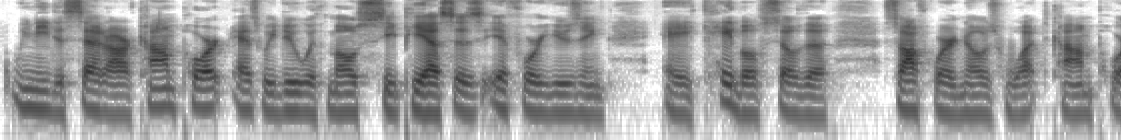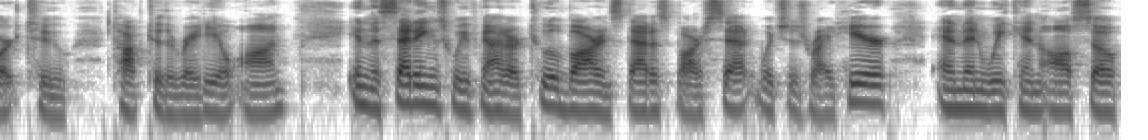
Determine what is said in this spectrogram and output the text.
We need to set our COM port as we do with most CPSs if we're using a cable so the software knows what COM port to talk to the radio on. In the settings, we've got our toolbar and status bar set, which is right here. And then we can also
